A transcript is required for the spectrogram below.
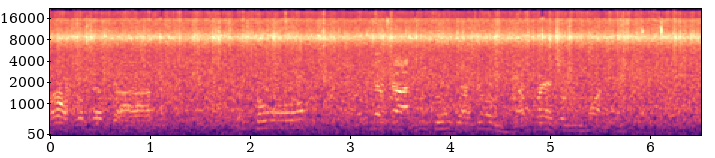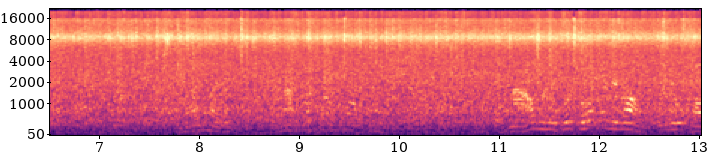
ภาพบรรยากาศมันโตบรรยากาศที่โตอย่าโยมจำไว้ตรงห้อนน้ำใหม่น้ำมันต้องหนาวมันเลยทุกๆนะ พี่น้องอายุเขา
